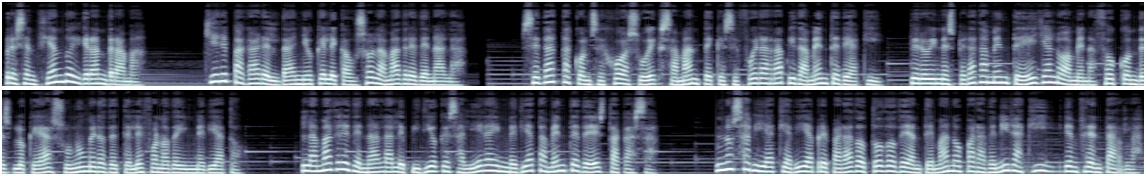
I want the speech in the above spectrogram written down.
presenciando el gran drama. Quiere pagar el daño que le causó la madre de Nala. Sedat aconsejó a su ex amante que se fuera rápidamente de aquí, pero inesperadamente ella lo amenazó con desbloquear su número de teléfono de inmediato. La madre de Nala le pidió que saliera inmediatamente de esta casa. No sabía que había preparado todo de antemano para venir aquí y enfrentarla.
